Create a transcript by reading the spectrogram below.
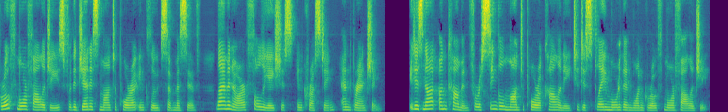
Growth morphologies for the genus Montipora include submassive, laminar, foliaceous, encrusting, and branching. It is not uncommon for a single Montipora colony to display more than one growth morphology.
